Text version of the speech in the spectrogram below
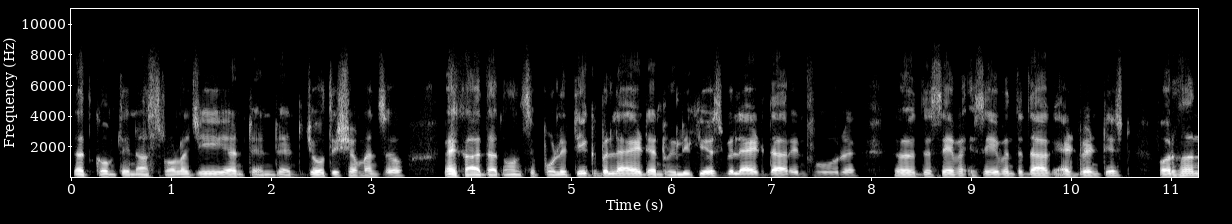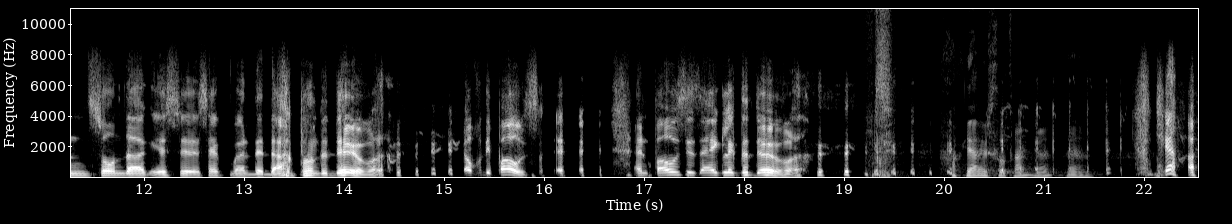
Dat komt in astrologie en, en, en Jyotisham en zo. Wij gaan dat onze politiek beleid en religieus beleid daarin voeren. Uh, de zevende dag Adventist. Voor hun zondag is uh, zeg maar de dag van de duivel. of die paus. en paus is eigenlijk de duivel. oh, ja, is dat waar? Ja. ja. ja,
